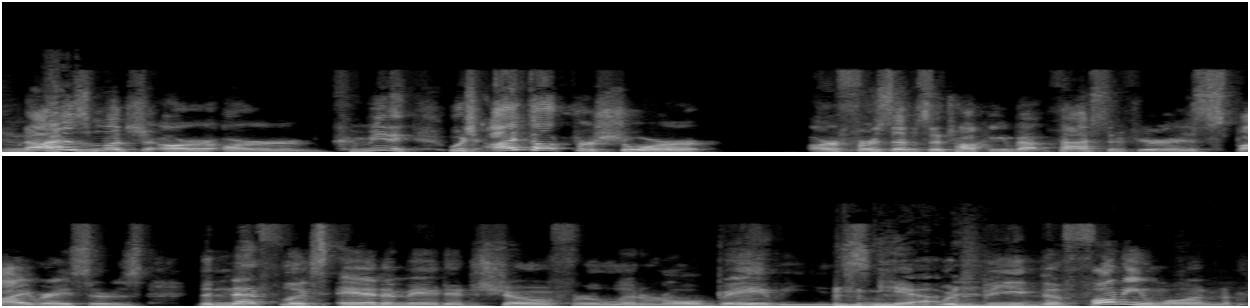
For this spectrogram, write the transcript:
Not as much our our comedic, which I thought for sure. Our first episode talking about Fast and Furious Spy Racers, the Netflix animated show for literal babies yeah. would be the funny one.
